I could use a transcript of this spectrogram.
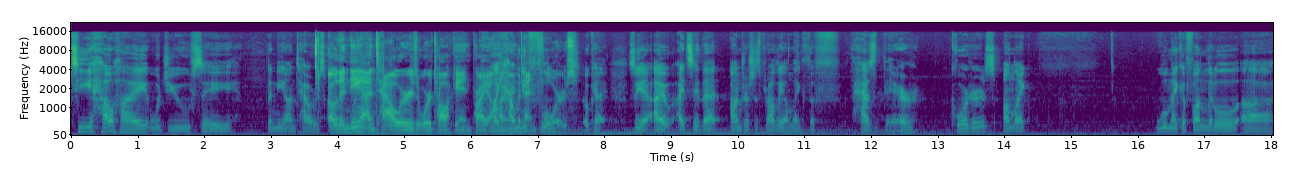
T. How high would you say the Neon Towers? Oh, the Like- Neon Towers, we're talking probably like 110 how many floors. floors? Okay, so yeah, I I'd say that Andres is probably on like the f- has their quarters on like. We'll make a fun little uh,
